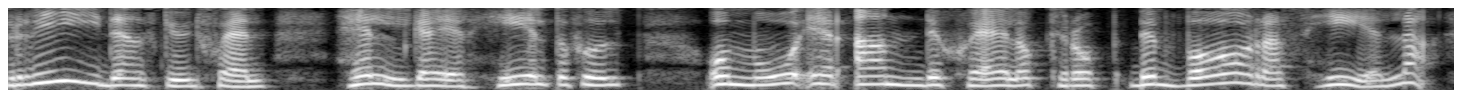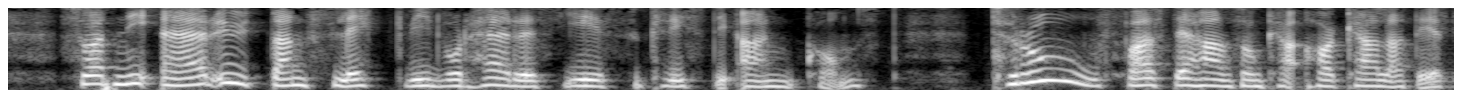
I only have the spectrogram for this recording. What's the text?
fridens Gud själv helga er helt och fullt och må er ande, själ och kropp bevaras hela, så att ni är utan fläck vid vår Herres Jesu Kristi ankomst. Trofast är han som har kallat er,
